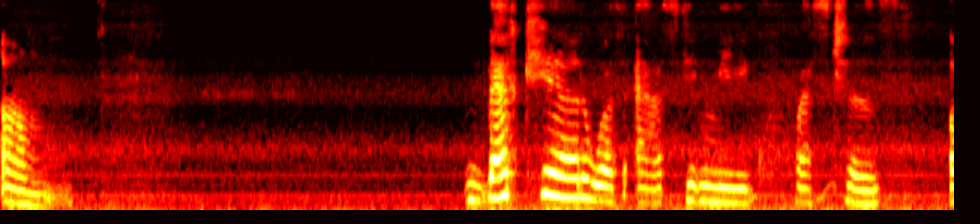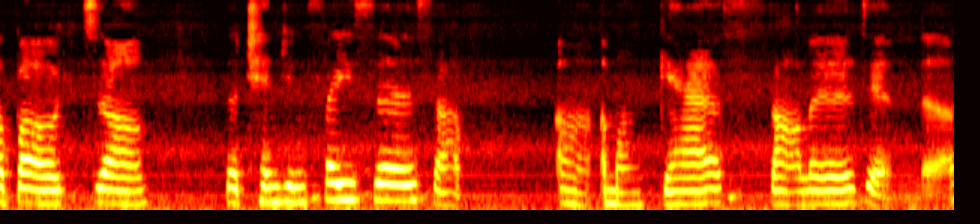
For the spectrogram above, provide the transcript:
Um, that kid was asking me questions about uh, the changing phases of uh, among gas, solid, and uh,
